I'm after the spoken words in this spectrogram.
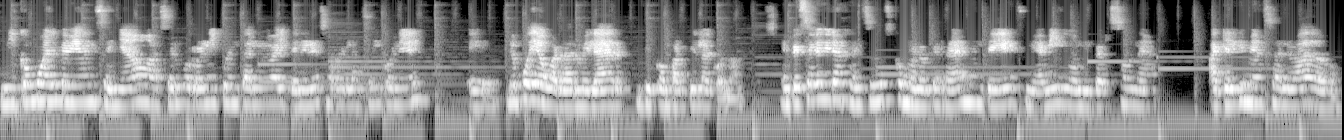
ni cómo Él me había enseñado a hacer borrón y cuenta nueva y tener esa relación con Él, eh, no podía guardármela de compartirla con otros. Empecé a vivir a Jesús como lo que realmente es, mi amigo, mi persona, aquel que me ha salvado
